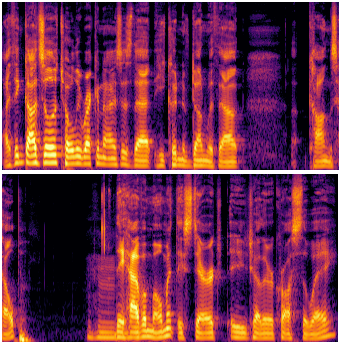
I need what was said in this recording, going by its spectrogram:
I think Godzilla totally recognizes that he couldn't have done without uh, Kong's help. Mhm. They have a moment. They stare at each other across the way,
